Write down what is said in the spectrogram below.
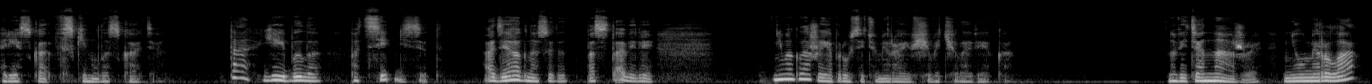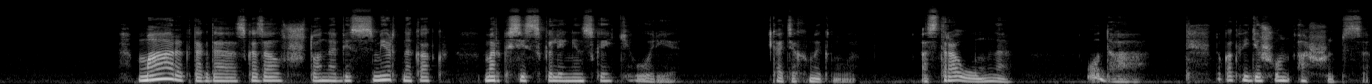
Резко вскинулась Катя. Да, ей было под семьдесят, а диагноз этот поставили. Не могла же я бросить умирающего человека. Но ведь она же не умерла. Марок тогда сказал, что она бессмертна, как марксистско-ленинская теория. Катя хмыкнула. Остроумно. О, да. Но, как видишь, он ошибся.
